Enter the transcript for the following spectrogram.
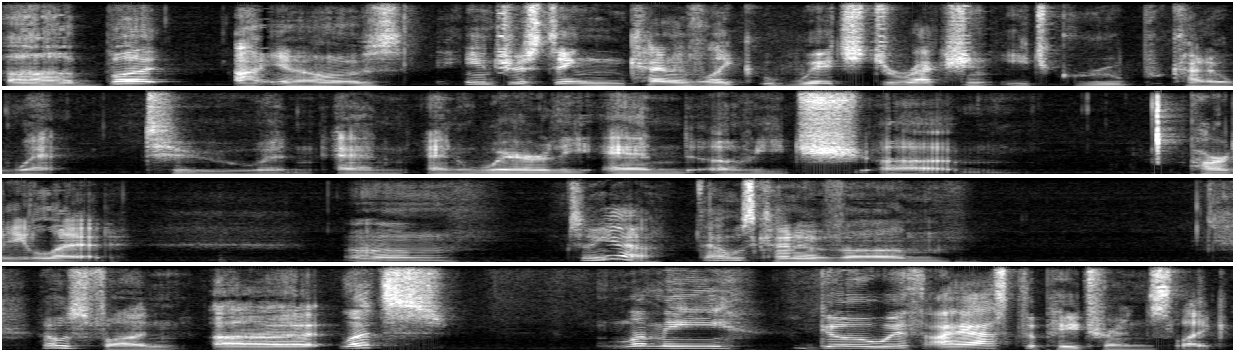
Uh, but uh, you know, it was interesting kind of like which direction each group kind of went to and and and where the end of each um, party led. Um so yeah, that was kind of um that was fun. Uh let's let me go with I asked the patrons like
